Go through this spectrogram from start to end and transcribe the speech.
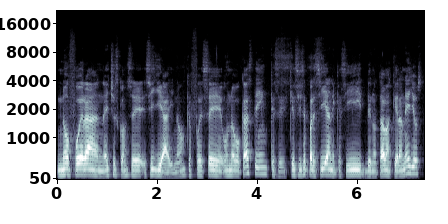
no fueran hechos con CGI, ¿no? Que fuese un nuevo casting, que, que sí se parecían y que sí denotaban que eran ellos.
